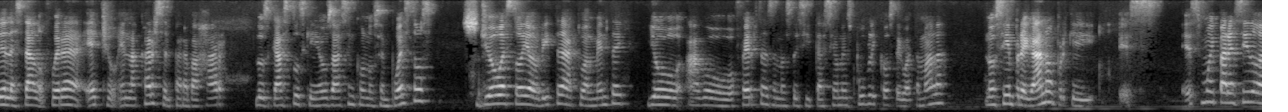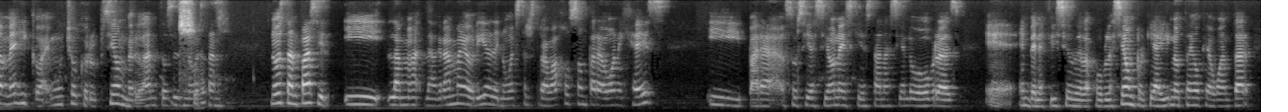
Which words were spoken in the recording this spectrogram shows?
del Estado fuera hecho en la cárcel para bajar los gastos que ellos hacen con los impuestos, yo estoy ahorita actualmente yo hago ofertas en las licitaciones públicas de Guatemala. No siempre gano porque es, es muy parecido a México, hay mucha corrupción, ¿verdad? Entonces no es tan, no es tan fácil. Y la, la gran mayoría de nuestros trabajos son para ONGs y para asociaciones que están haciendo obras eh, en beneficio de la población, porque ahí no tengo que aguantar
